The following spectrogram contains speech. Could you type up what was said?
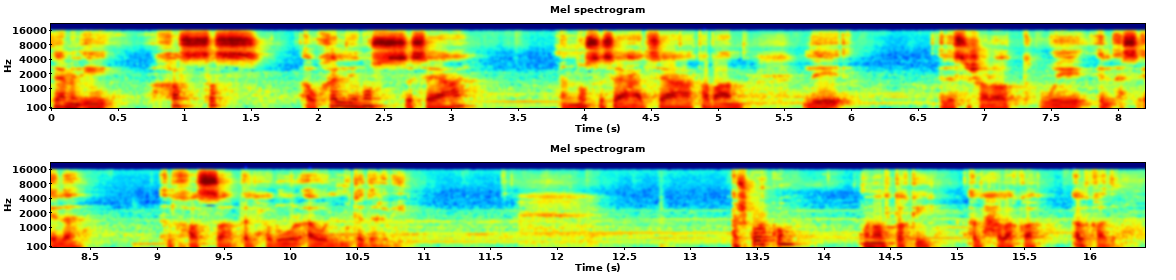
تعمل إيه؟ خصص أو خلي نص ساعة من نص ساعة لساعة طبعا للاستشارات والأسئلة الخاصة بالحضور أو المتدربين. أشكركم ونلتقي الحلقة القادمة.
